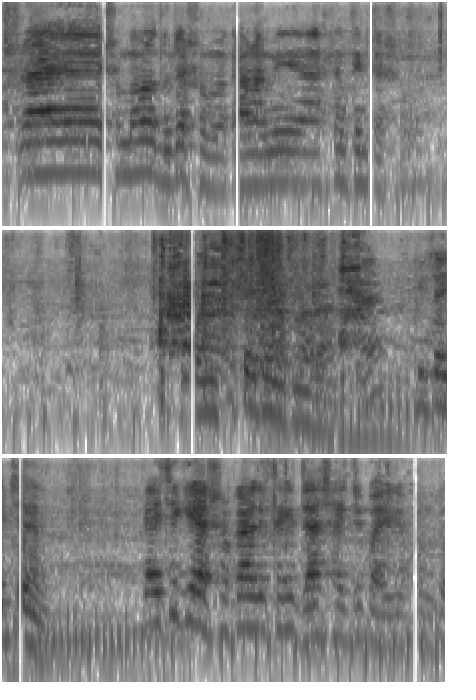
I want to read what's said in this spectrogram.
প্রায় সম্ভবত দুটার সময় কারণ আমি আসলাম তিনটার সময়। কি চাইছেন আপনারা? হ্যাঁ? কি চাইছেন? চাইছি কি আর সরকারের দিক থেকে যা সাহায্য পাই এখন তো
